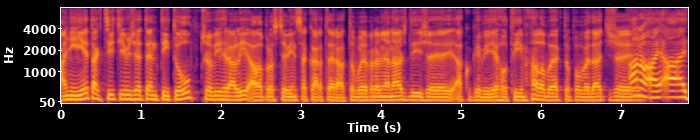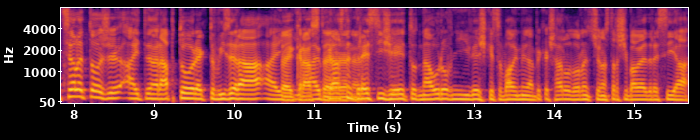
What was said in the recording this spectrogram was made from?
ani nie tak cítim, že ten titul, čo vyhrali, ale proste Vince Cartera. To bude pre mňa navždy, že ako keby jeho tým, alebo jak to povedať. Že... Áno, aj, aj celé to, že aj ten Raptor, jak to vyzerá, aj, to je krásne, aj krásne ne. dresy, že je to na úrovni, vieš, keď sa bavíme napríklad Charlotte Hornets, čo nás strašne bavia dresy a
